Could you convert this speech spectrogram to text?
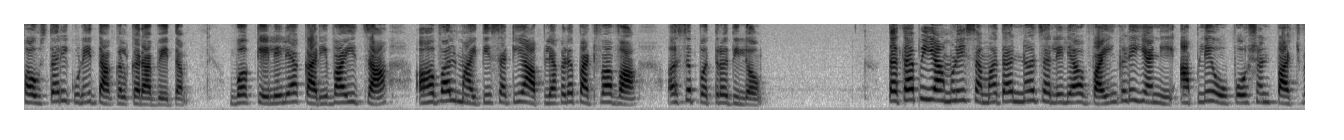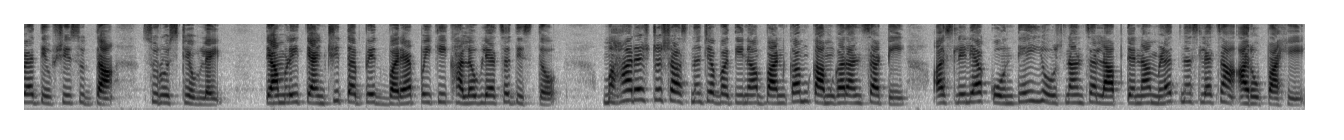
फौजदारी गुन्हे दाखल करावेत व केलेल्या कार्यवाहीचा अहवाल माहितीसाठी आपल्याकडे पाठवावा असं पत्र दिलं. तथापि यामुळे समाधान न झालेल्या वाईंगडे यांनी आपले उपोषण पाचव्या दिवशी सुद्धा सुरूच ठेवलंय. त्यामुळे त्यांची तब्येत बऱ्यापैकी खालवल्याचं दिसतं. महाराष्ट्र शासनाच्या वतीनं बांधकाम कामगारांसाठी असलेल्या कोणत्याही योजनांचा लाभ त्यांना मिळत नसल्याचा आरोप आहे.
